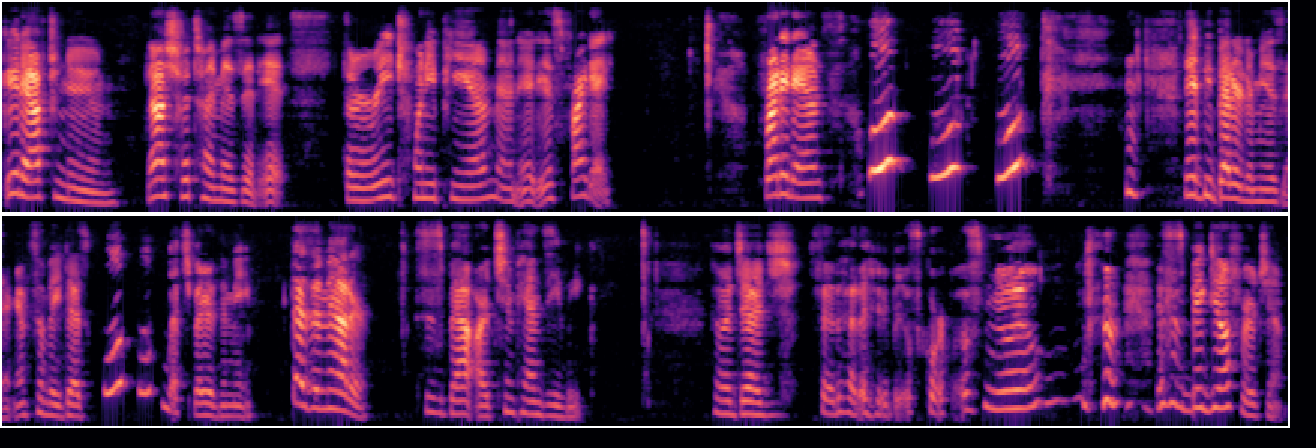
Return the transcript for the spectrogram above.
Good afternoon. Gosh, what time is it? It's 3:20 p.m. and it is Friday. Friday dance. They'd be better to music, and somebody does much better than me. Doesn't matter. This is about our chimpanzee week. Who a judge said had a habeas corpus. this is a big deal for a chimp.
